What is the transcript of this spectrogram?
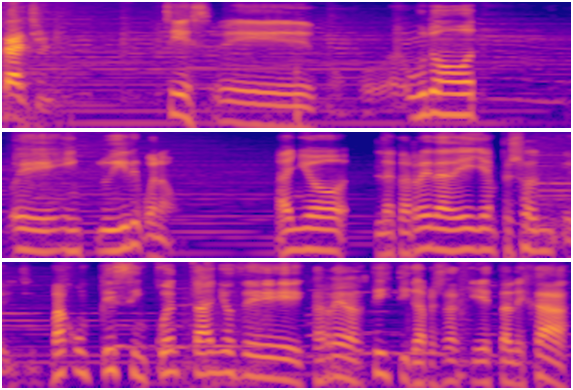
Raji. Sí, es eh, uno eh, incluir, bueno, año, la carrera de ella empezó, va a cumplir 50 años de carrera artística, a pesar que está alejada.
